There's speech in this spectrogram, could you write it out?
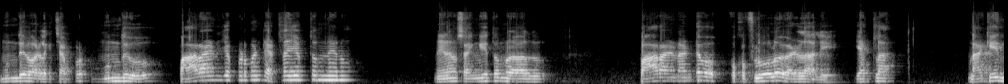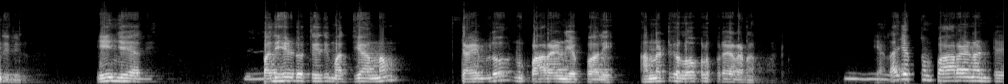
ముందే వాళ్ళకి చెప్ప ముందు పారాయణ చెప్పడం అంటే ఎట్లా చెప్తాం నేను? నేను సంగీతం రాదు. పారాయణ అంటే ఒక ఫ్లోలో వెళ్ళాలి. ఎట్లా? నాకేం తెలియదు ఏం చేయాలి? పదిహేడో తేదీ మధ్యాహ్నం టైంలో నువ్వు పారాయణ చెప్పాలి అన్నట్టుగా లోపల ప్రేరణ అనమాట ఎలా చెప్తాం పారాయణ అంటే?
